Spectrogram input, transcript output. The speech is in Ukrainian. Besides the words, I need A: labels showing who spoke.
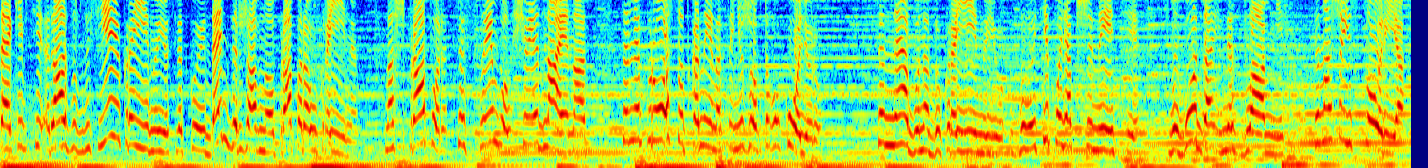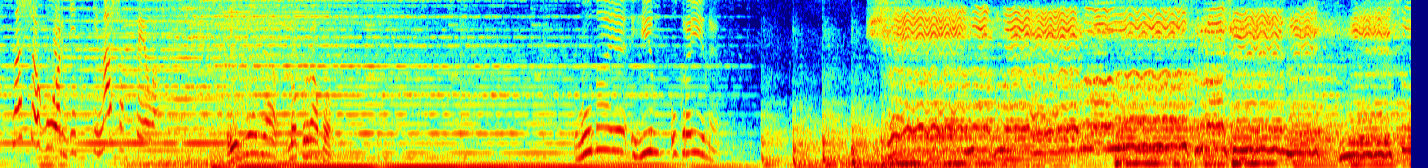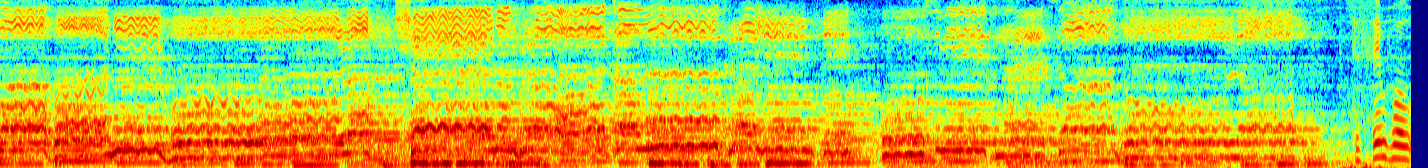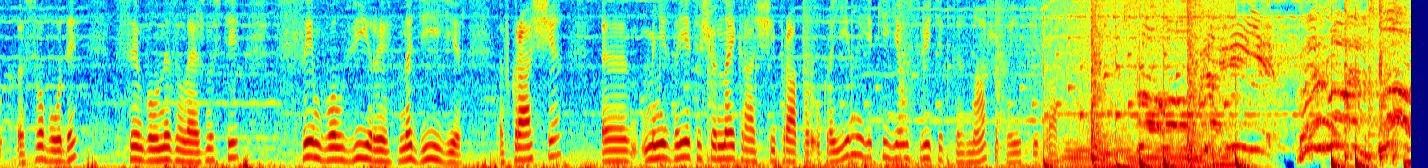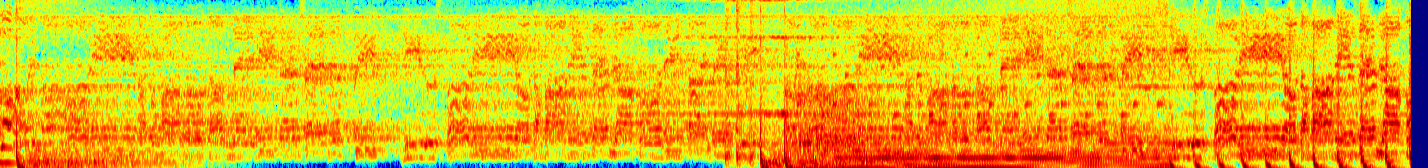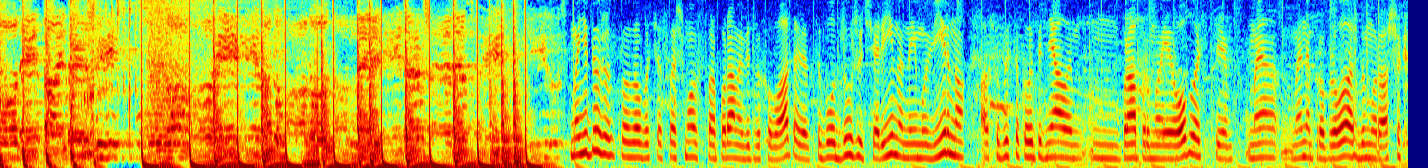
A: Гатеківці разом з усією країною святкують День державного прапора України. Наш прапор це символ, що єднає нас. Це не просто тканина синьо-жовтого кольору. Це небо над Україною, золоті поля пшениці, свобода й незламність. Це наша історія, наша гордість і наша сила.
B: Рівняння на прапор.
C: Лунає гімн України.
D: Ще слава. Ще нам, українці, усміхнеться.
E: Це символ е, свободи, символ незалежності, символ віри, надії в краще. Е, Мені здається, що найкращий прапор України, який є у світі, це наш український прапор.
D: Слава Україні! Героям слава!
F: Мені дуже сподобався флешмоб з прапорами від вихователів. Це було дуже чарівно, неймовірно. Особисто, коли підняли прапор моєї області, мене, пробрало аж до мурашок.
